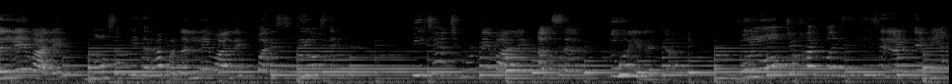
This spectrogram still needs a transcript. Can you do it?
बदलने वाले, मौसम की तरह बदलने वाले परिस्थितियों से पीछा छोड़ने वाले अक्सर दूर ही रह जाते हैं। वो लोग जो हर परिस्थिति से लड़ते हैं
